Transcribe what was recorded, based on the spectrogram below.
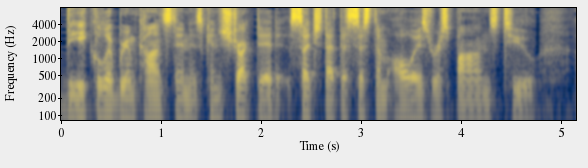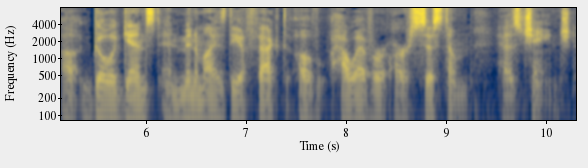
The equilibrium constant is constructed such that the system always responds to uh, go against and minimize the effect of however our system has changed.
